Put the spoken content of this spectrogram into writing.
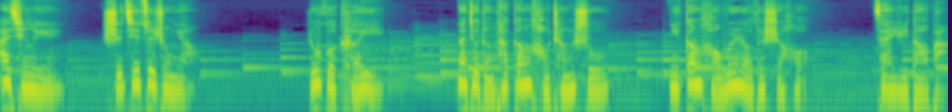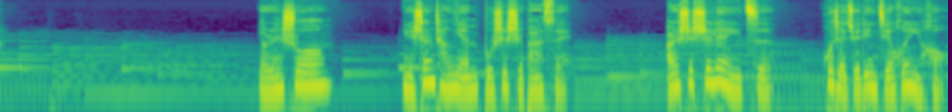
爱情里，时机最重要。如果可以，那就等他刚好成熟，你刚好温柔的时候，再遇到吧。有人说，女生成年不是十八岁，而是失恋一次，或者决定结婚以后，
